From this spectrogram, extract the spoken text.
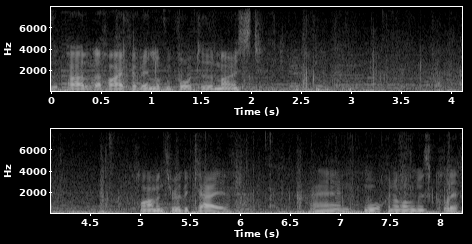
The part of the hike I've been looking forward to the most. Climbing through the cave and walking along this cliff.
